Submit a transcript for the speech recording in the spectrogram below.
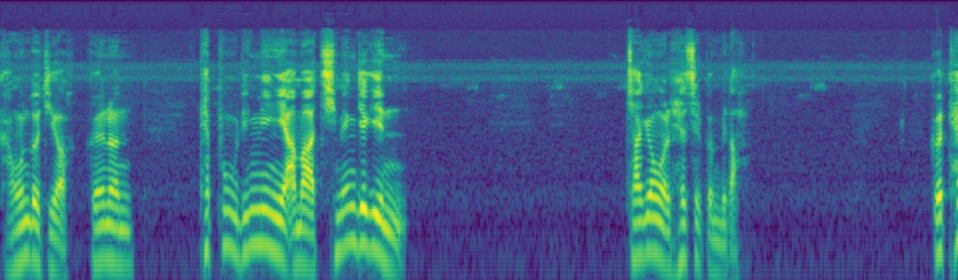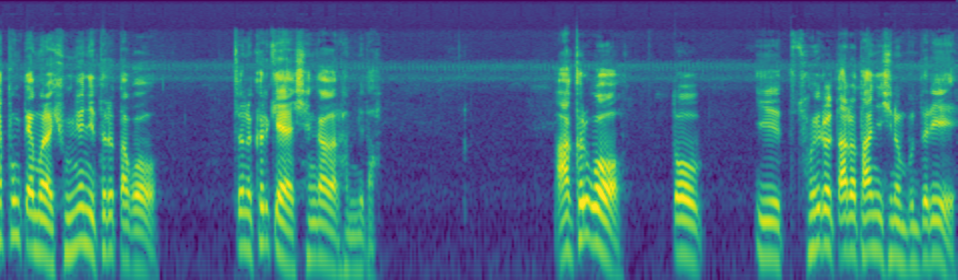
강원도 지역 그거는 태풍 링링이 아마 치명적인 작용을 했을 겁니다. 그 태풍 때문에 흉년이 들었다고 저는 그렇게 생각을 합니다. 아 그리고 또 이 송이를 따라 다니시는 분들이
